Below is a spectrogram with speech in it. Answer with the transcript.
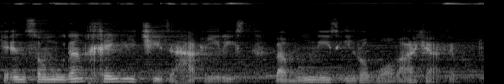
که انسان بودن خیلی چیز حقیری است و وو نیز این را باور کرده بود.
